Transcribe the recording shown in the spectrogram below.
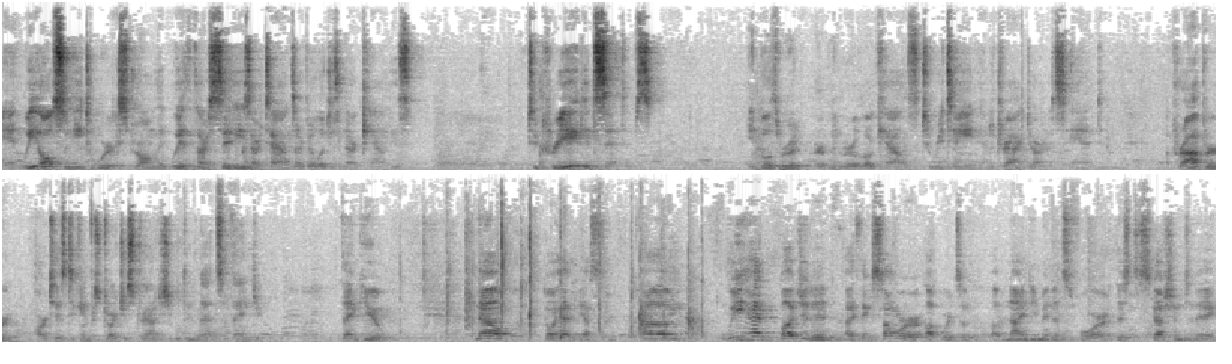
And we also need to work strongly with our cities, our towns, our villages, and our counties to create incentives in both urban and rural locales to retain and attract artists. And proper artistic infrastructure strategy will do that. So thank you. Thank you. Now, go ahead, yes. Um, we had budgeted, I think, somewhere upwards of, of 90 minutes for this discussion today.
